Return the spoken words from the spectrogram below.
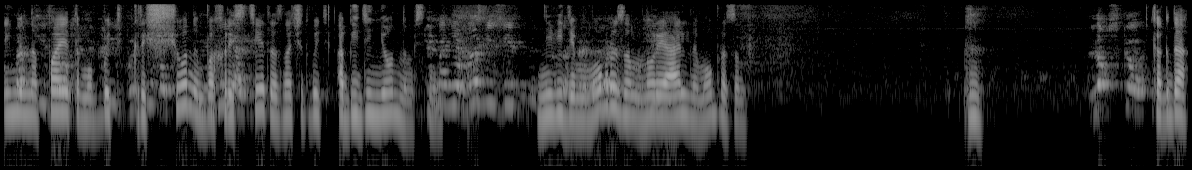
Именно поэтому быть крещенным во Христе, это значит быть объединенным с Ним. Невидимым образом, но реальным образом. Когда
